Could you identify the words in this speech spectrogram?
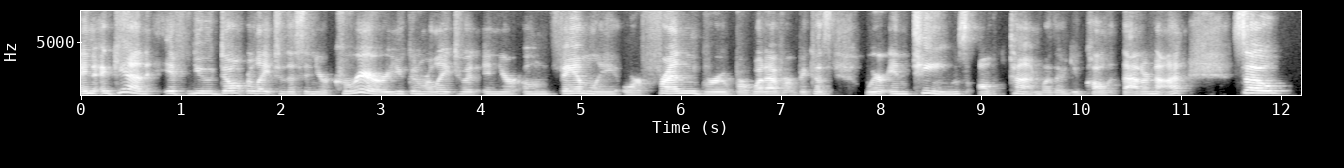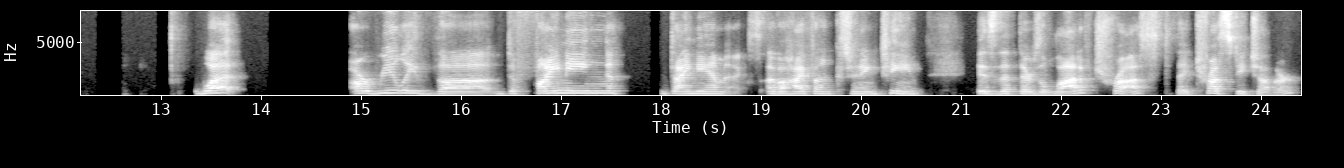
And again, if you don't relate to this in your career, you can relate to it in your own family or friend group or whatever, because we're in teams all the time, whether you call it that or not. So, what are really the defining dynamics of a high functioning team is that there's a lot of trust. They trust each other.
